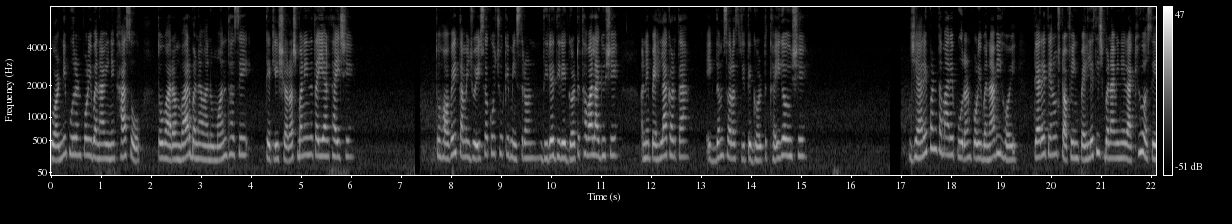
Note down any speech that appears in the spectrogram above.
ગોળની પૂરણપોળી બનાવીને ખાશો, તો વારંવાર બનાવવાનું મન થશે, તેટલી સરસ બનીને તૈયાર થાય છે. તો હવે તમે જોઈ શકો છો કે મિશ્રણ ધીરે ધીરે ઘટ થવા લાગ્યું છે અને પહેલાં કરતાં એકદમ સરસ રીતે ઘટ થઈ ગયું છે. જ્યારે પણ તમારે પૂરણપોળી બનાવવી હોય, ત્યારે તેનું સ્ટફિંગ પહેલેથી જ બનાવીને રાખ્યું હશે,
